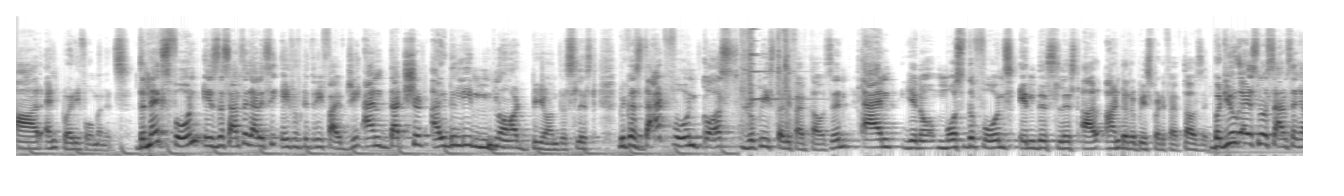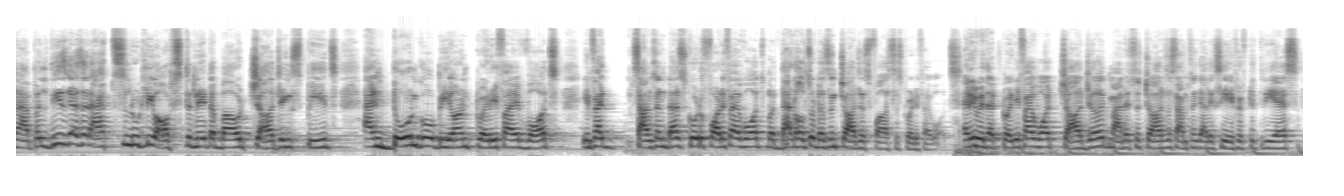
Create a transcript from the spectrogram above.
hour and 24 minutes. The next phone is the Samsung Galaxy A53 5G and that should ideally not be on this list because that phone costs rupees 35,000 and you know most of the phones in this list are under rupees 25,000. But you guys know Samsung and Apple, these guys are absolutely obstinate about charging speeds and don't go beyond 25 watts. In fact, Samsung does go to 45 watts, but that also doesn't charge as fast as 25 watts. Anyway, that 25 watt charger managed to charge the Samsung Galaxy A53s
